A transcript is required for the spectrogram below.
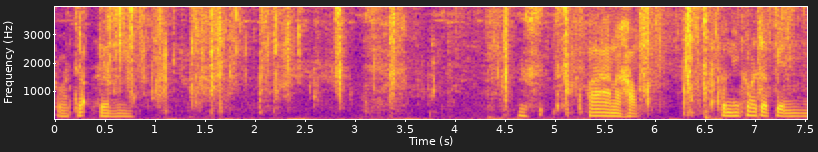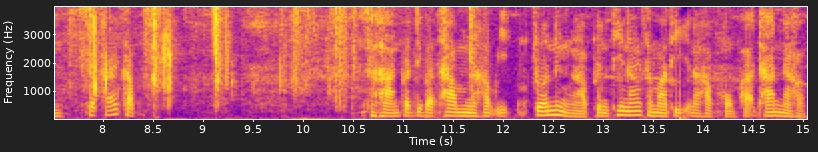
ก็จะเป็นรู้สึกว่านะครับ ตัว นี้ก็จะเป็นคล้ายๆกับ สถานปฏิบัติธรรมนะครับ อีกตัวหนึ่งครับเป็นที่นั่งสมาธินะครับ ของพระท่านนะครับ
